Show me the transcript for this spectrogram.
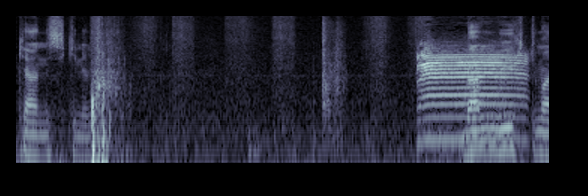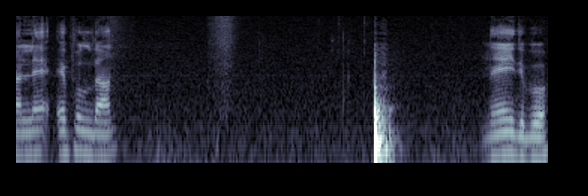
Kendi skinim. Ben büyük ihtimalle Apple'dan Neydi bu?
